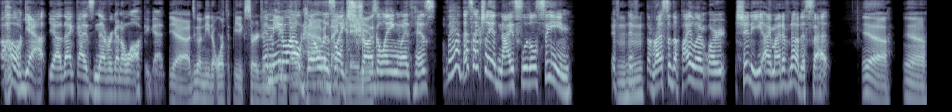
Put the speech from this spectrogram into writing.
oh yeah, yeah, that guy's never gonna walk again. yeah, he's gonna need an orthopedic surgeon. And meanwhile, Bill is like struggling with his. Man, that's actually a nice little scene. If Mhm. if the rest of the pilot were shitty, I might have noticed that. Yeah, yeah.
